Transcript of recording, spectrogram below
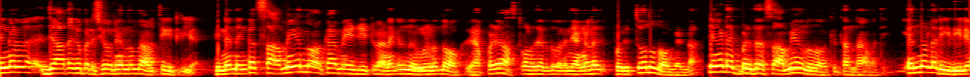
നിങ്ങൾ ജാതക പരിശോധനയൊന്നും നടത്തിയിട്ടില്ല. പിന്നെ നിങ്ങൾ സമയം നോക്കാൻ വേണ്ടിയിട്ട് വേണമെങ്കിൽ നിങ്ങൾ നോക്കുക. അപ്പോഴും അസ്ട്രോളജർ പറഞ്ഞാൽ ഞങ്ങളുടെ പൊരുത്തമൊന്നും നോക്കണ്ട. ഞങ്ങളുടെ ഇപ്പോഴത്തെ സമയം ഒന്ന് നോക്കി തന്നാൽ മതി. എന്നുള്ള രീതിയിൽ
